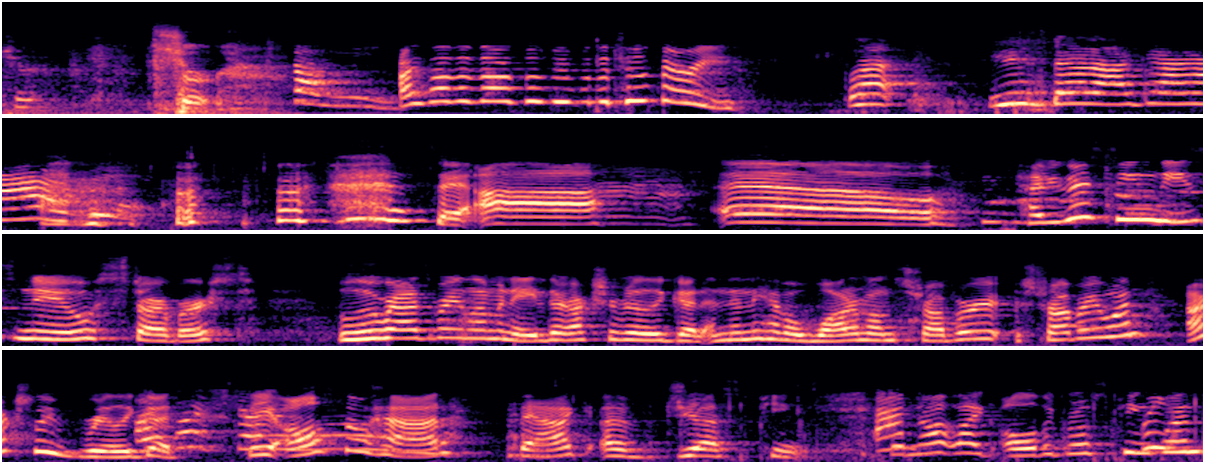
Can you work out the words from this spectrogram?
Sure. Sure. I thought that that was supposed to be for the tooth fairy. But you said I can't have it. Say ah. Ew. Have you guys seen these new Starburst? Blue raspberry lemonade. They're actually really good. And then they have a watermelon strawberry strawberry one. Actually really good. They also had bag of just pinks. But not like all the gross pink Wait, ones.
